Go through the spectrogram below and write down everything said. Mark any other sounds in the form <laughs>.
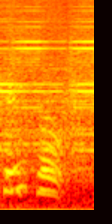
K-pop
